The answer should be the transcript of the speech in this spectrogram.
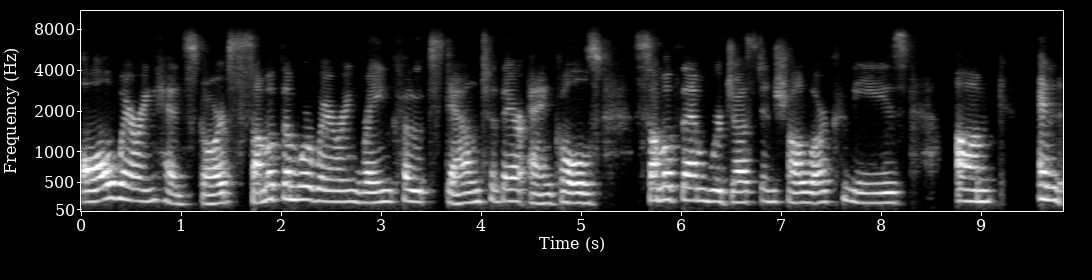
all wearing headscarves. Some of them were wearing raincoats down to their ankles. Some of them were just in shalwar kameez. Um, and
